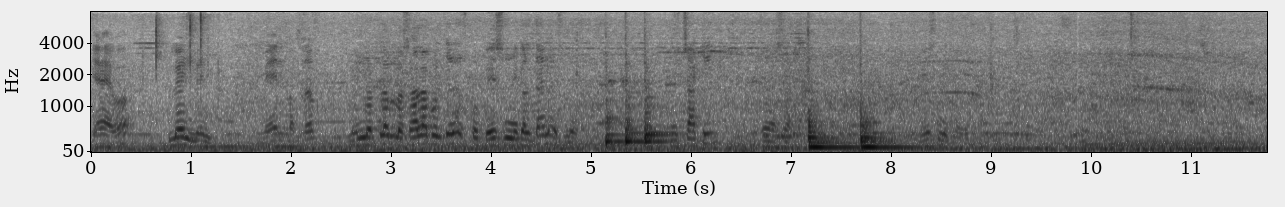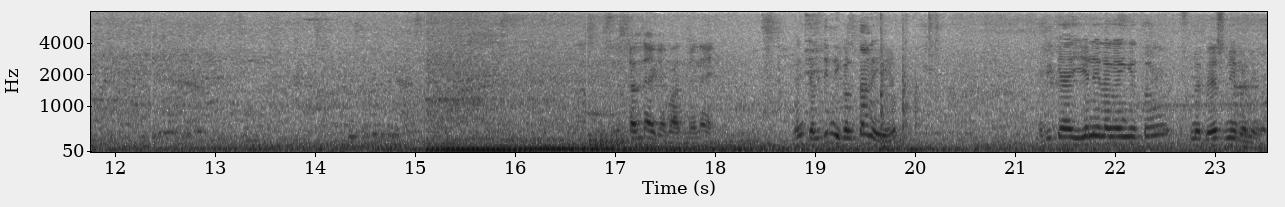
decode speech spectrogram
क्या है वो? Main main. मेन मतलब? मेन मतलब मसाला बोलते हैं ना उसको बेस निकलता है ना उसमें चाटी। तो निकल जाएगा बाद में नहीं नहीं जल्दी निकलता नहीं है अभी क्या ये नहीं लगाएँगे तो उसमें बेस नहीं बनेगा।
